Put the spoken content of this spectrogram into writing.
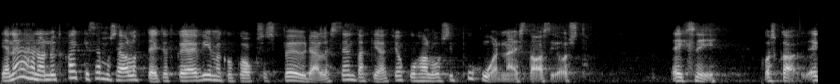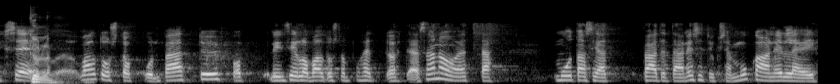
Ja näähän on nyt kaikki semmoisia aloitteita, jotka jäi viime kokouksessa pöydälle sen takia, että joku halusi puhua näistä asioista. Eikö niin? Koska eikö se Kyllä. valtuusto kun päättyy, niin silloin valtuuston puheenjohtaja sanoo, että muut asiat päätetään esityksen mukaan, ellei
